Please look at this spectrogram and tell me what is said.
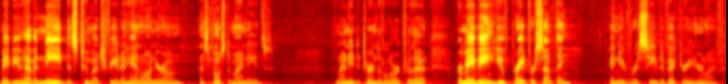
Maybe you have a need that's too much for you to handle on your own. That's most of my needs. And I need to turn to the Lord for that. Or maybe you've prayed for something and you've received a victory in your life.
